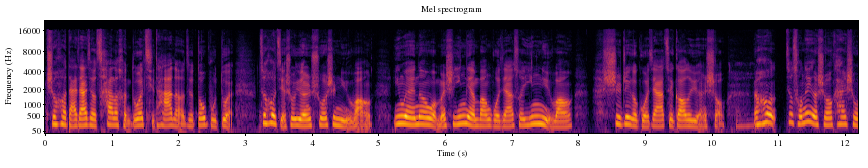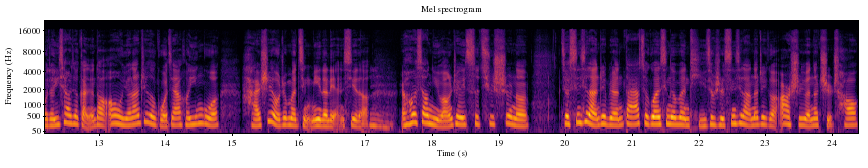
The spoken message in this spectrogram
之后大家就猜了很多其他的，就都不对。最后解说员说是女王，因为呢我们是英联邦国家，所以英女王是这个国家最高的元首。然后就从那个时候开始，我就一下就感觉到，哦，原来这个国家和英国还是有这么紧密的联系的。然后像女王这一次去世呢，就新西兰这边大家最关心的问题就是新西兰的这个二十元的纸钞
